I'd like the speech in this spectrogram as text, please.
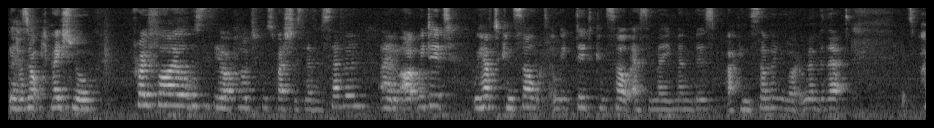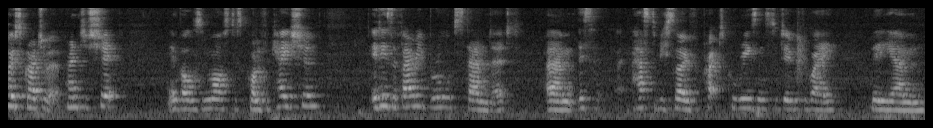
it has an occupational profile. This is the archaeological specialist level seven. Um, uh, we did we have to consult, and we did consult SMA members back in the summer. You might remember that. It's a postgraduate apprenticeship. It involves a master's qualification. It is a very broad standard. Um, this has to be so for practical reasons to do with the way the um,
